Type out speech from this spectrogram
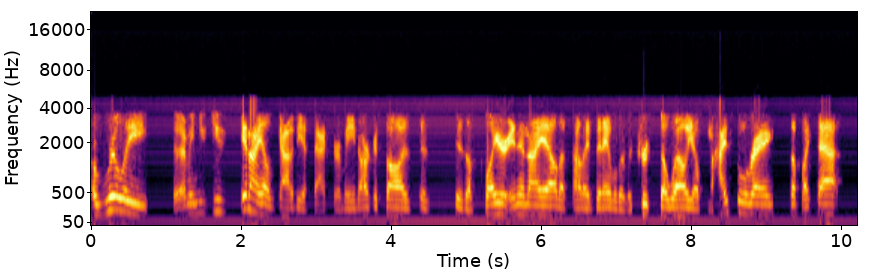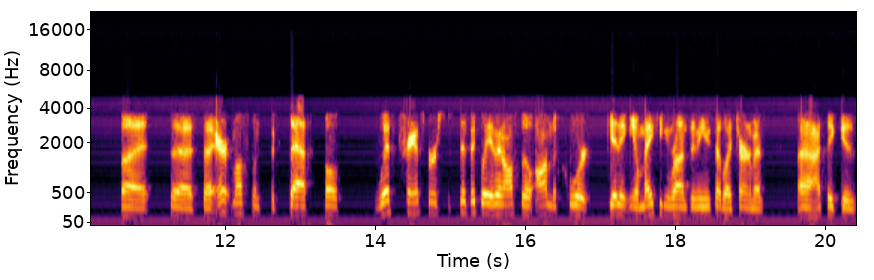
a really, I mean, you, you NIL's got to be a factor. I mean, Arkansas is, is is a player in NIL. That's how they've been able to recruit so well, you know, from the high school ranks, stuff like that. But to, to Eric Musselman's success, both with transfers specifically, and then also on the court, getting you know making runs in the NCAA tournament, uh, I think is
